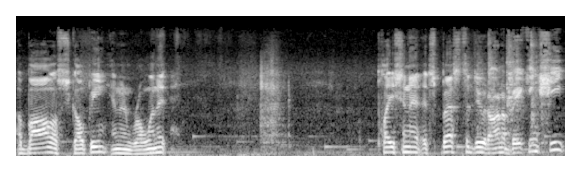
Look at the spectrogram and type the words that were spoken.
a ball of Sculpey and then rolling it placing it. It's best to do it on a baking sheet.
